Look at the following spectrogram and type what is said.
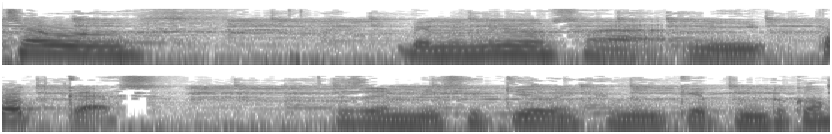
chavos? Bienvenidos a mi podcast desde mi sitio benjaminque.com.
